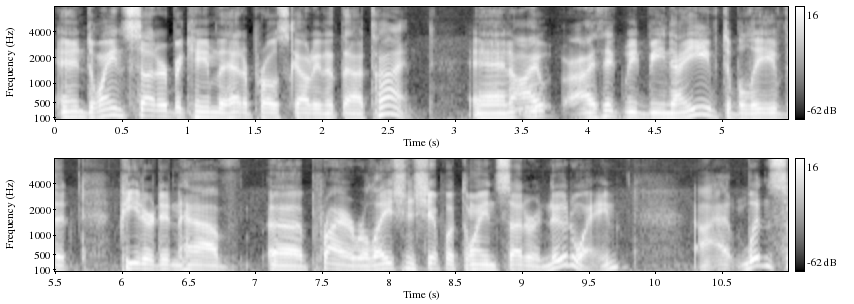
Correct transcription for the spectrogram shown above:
and Duane Sutter became the head of pro scouting at that time. And I, I think we'd be naive to believe that Peter didn't have a prior relationship with Duane Sutter and knew Duane. I wouldn't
